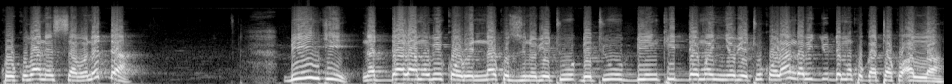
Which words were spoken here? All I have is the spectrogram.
kwe kuba n'essabo nedda. Bingi naddala mu bikolwa ennaku zino bye tubinkiddemu ennyo bye tukola nga bijjuddemu kugatta ku allah.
